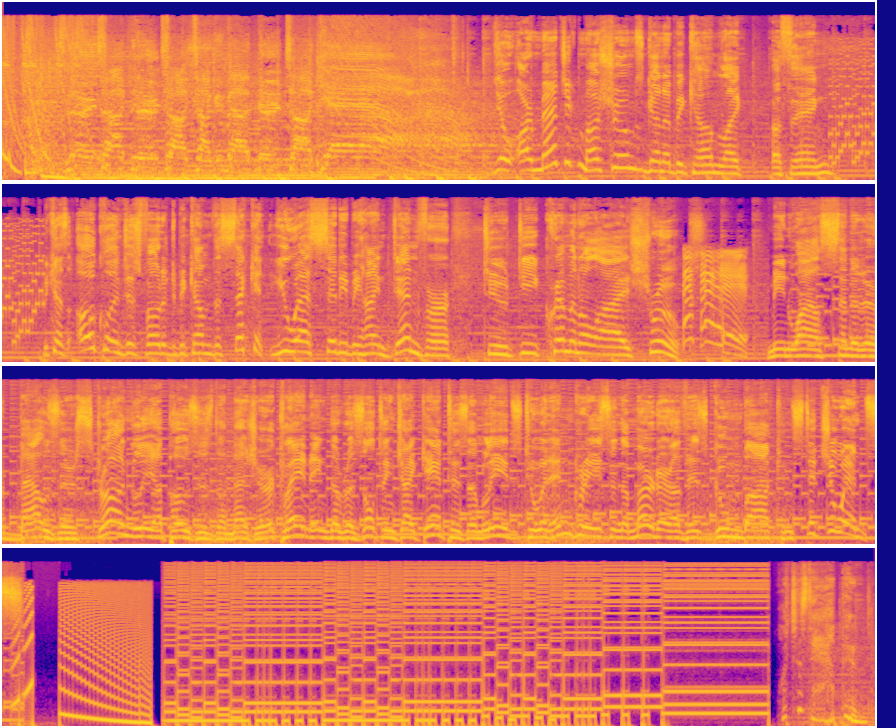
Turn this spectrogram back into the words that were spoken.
Nerd talk, nerd talk, talking about nerd talk, yeah! Yo, are magic mushrooms gonna become like a thing? Because Oakland just voted to become the second U.S. city behind Denver to decriminalize shrooms. Meanwhile, Senator Bowser strongly opposes the measure, claiming the resulting gigantism leads to an increase in the murder of his Goomba constituents. Happened?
